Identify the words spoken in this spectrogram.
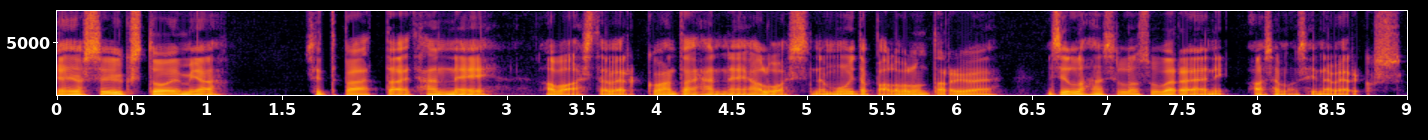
Ja jos se yksi toimija sitten päättää, että hän ei avaa sitä verkkoa tai hän ei halua sinne muita palveluntarjoajia, niin silloinhan silloin suvereeni asema siinä verkossa.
